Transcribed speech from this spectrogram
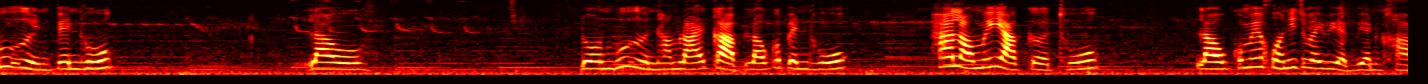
ผู้อื่นเป็นทุกข์ เราโดนผู้อื่นทำร้ายกลับ เราก็เป็นทุกข์ ถ้าเราไม่อยากเกิดทุกข์ เราก็ไม่ควรที่จะไปเบียดเบียนใคร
